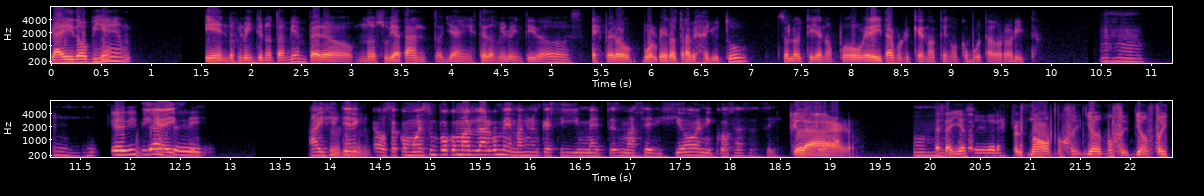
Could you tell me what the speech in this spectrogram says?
le ha ido bien. Y en 2021 también, pero no subía tanto. Ya en este 2022 espero volver otra vez a YouTube, solo que ya no puedo editar porque no tengo computador ahorita. Sí, Editas, ahí sí. Ahí sí tiene, o sea, como es un poco más largo, me imagino que sí metes más edición y cosas así. Claro. O sea, yo soy de las no, no soy, yo no soy, yo no soy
